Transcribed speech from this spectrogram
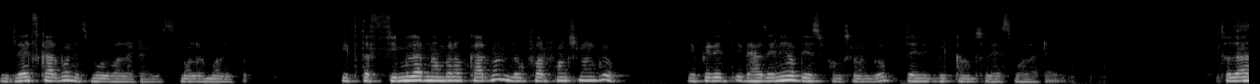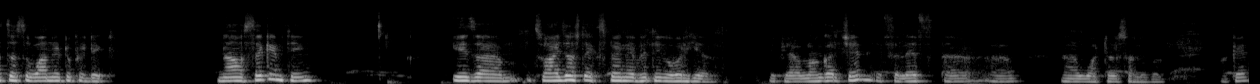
If less carbon, it's more volatile, smaller molecule. If the similar number of carbon, look for functional group. If it is, it has any of this functional group, then it becomes less volatile. So that's just one way to predict. Now, second thing is, um, so I just explain everything over here. If you have longer chain, it's less uh, uh, uh, water soluble, okay?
